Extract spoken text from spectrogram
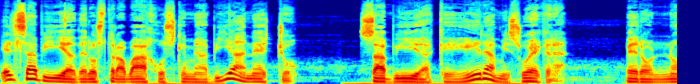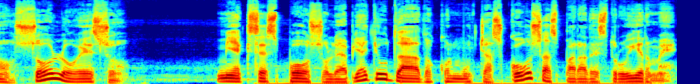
Él sabía de los trabajos que me habían hecho Sabía que era mi suegra, pero no solo eso. Mi ex esposo le había ayudado con muchas cosas para destruirme.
